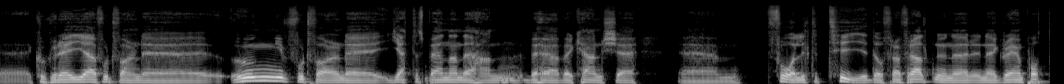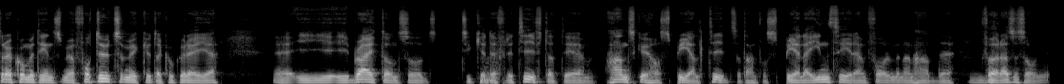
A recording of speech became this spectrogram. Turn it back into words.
eh, Kukureya fortfarande ung, fortfarande jättespännande. Han behöver kanske ehm, få lite tid och framförallt nu när, när Graham Potter har kommit in som jag har fått ut så mycket av Kukureya eh, i, i Brighton så tycker jag definitivt att det, han ska ju ha speltid så att han får spela in sig i den formen han hade förra säsongen.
